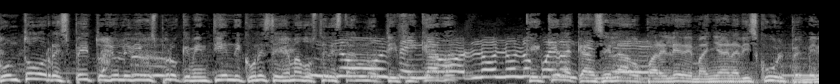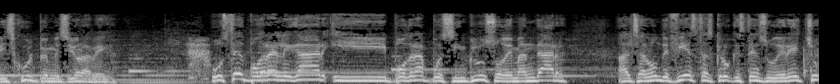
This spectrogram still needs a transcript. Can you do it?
con todo respeto, yo le digo, espero que me entienda y con este llamado usted está No, notificada señor, no, no lo que puedo queda entender. cancelado para el día de mañana. Discúlpeme, discúlpeme, señora Vega. Usted podrá alegar y podrá pues incluso demandar al salón de fiestas, creo que está en su derecho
